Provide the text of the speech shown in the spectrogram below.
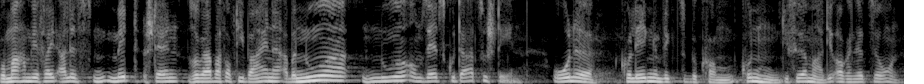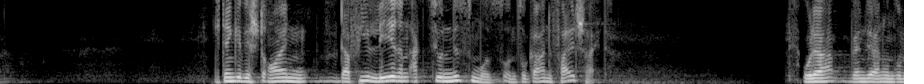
Wo machen wir vielleicht alles mit, stellen sogar was auf die Beine, aber nur, nur um selbst gut dazustehen, ohne Kollegen im Blick zu bekommen, Kunden, die Firma, die Organisation. Ich denke, wir streuen da viel leeren Aktionismus und sogar eine Falschheit. Oder wenn wir an unsere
